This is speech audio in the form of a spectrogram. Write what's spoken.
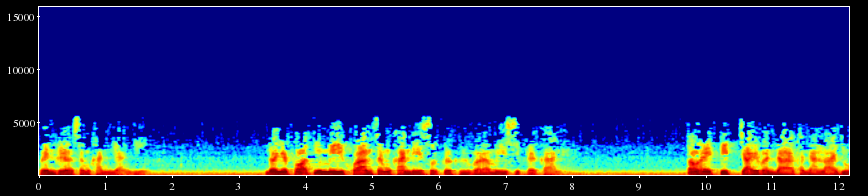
เป็นเรื่องสำคัญอย่างยิ่ง โดยเฉพาะที่มีความสำคัญที่สุดก็คือบารมีสิบประการ ต้องให้ติดใจบรรดาท่านหลายอยู่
